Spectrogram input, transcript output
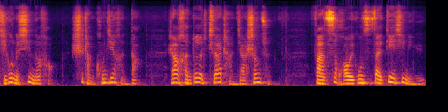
提供的性能好，市场空间很大，让很多的其他厂家生存。反思华为公司在电信领域，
